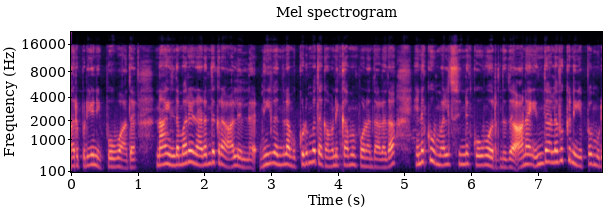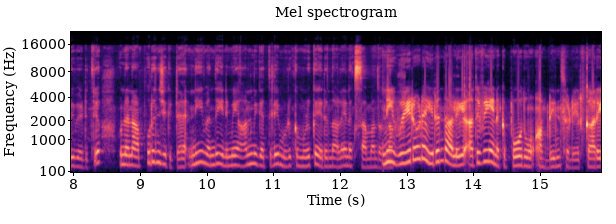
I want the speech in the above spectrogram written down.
மறுபடியும் நீ போவாத. நான் இந்த மாதிரி நடந்துக்கிற ஆள் இல்லை. நீ வந்து நம்ம குடும்பத்தை கவனிக்காமல் போனதால தான் எனக்கு உன் மேலே சின்ன கோவம் இருந்தது. ஆனால் இந்த அளவுக்கு நீ எப்போ முடிவு எடுத்தியோ உன்னை நான் புரிஞ்சுக்கிட்டேன் நீ வந்து இனிமேல் ஆன்மீகத்திலே முழுக்க முழுக்க இருந்தாலே எனக்கு சம்மந்தம் நீ உயிரோடு இருந்தாலே அதுவே எனக்கு போதும் அப்படின்னு சொல்லியிருக்காரு.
